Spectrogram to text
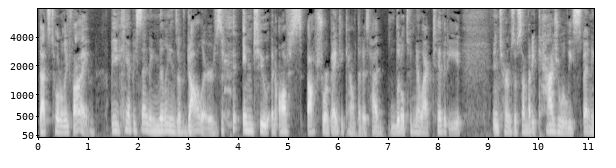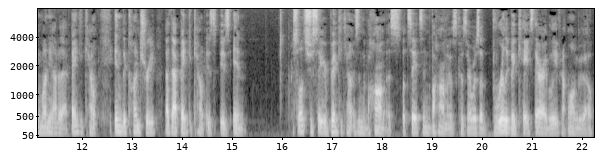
That's totally fine. But you can't be sending millions of dollars into an off- offshore bank account that has had little to no activity in terms of somebody casually spending money out of that bank account in the country that that bank account is, is in so let's just say your bank account is in the Bahamas. Let's say it's in the Bahamas because there was a really big case there, I believe, not long ago.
